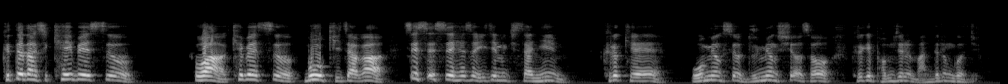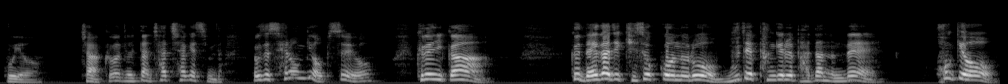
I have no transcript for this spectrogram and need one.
그때 당시 KBS와 KBS 모 기자가 쎄쎄쎄 해서 이재명 지사님 그렇게 오명 쓰여 누명 씌어서 그렇게 범죄를 만드는 거고요. 자, 그건 일단 차치하겠습니다. 여기서 새로운 게 없어요. 그러니까 그 네 가지 기소권으로 무죄 판결을 받았는데 혹여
